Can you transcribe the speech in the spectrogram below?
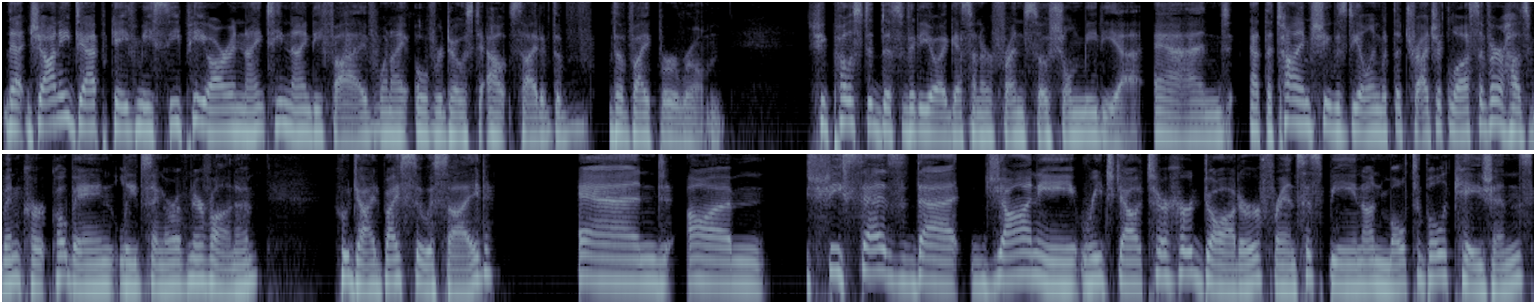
that Johnny Depp gave me CPR in 1995 when I overdosed outside of the the Viper room. She posted this video, I guess, on her friend's social media. And at the time, she was dealing with the tragic loss of her husband, Kurt Cobain, lead singer of Nirvana, who died by suicide. And um, she says that Johnny reached out to her daughter, Frances Bean, on multiple occasions.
